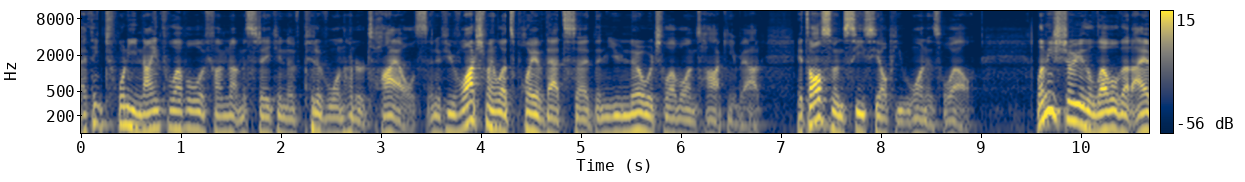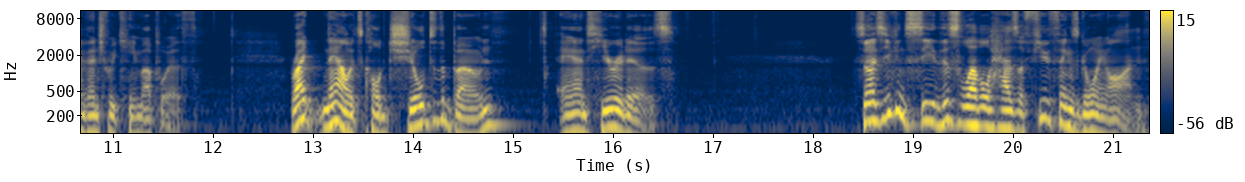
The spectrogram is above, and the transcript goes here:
I think, 29th level, if I'm not mistaken, of Pit of 100 Tiles. And if you've watched my Let's Play of that set, then you know which level I'm talking about. It's also in CCLP 1 as well. Let me show you the level that I eventually came up with. Right now it's called Chilled to the Bone, and here it is. So as you can see, this level has a few things going on.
